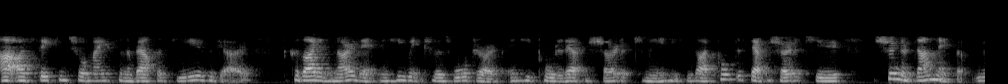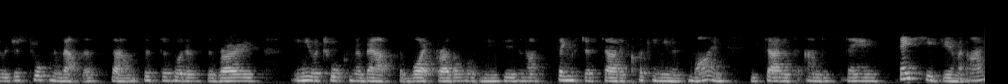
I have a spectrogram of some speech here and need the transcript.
Uh, I was speaking to a Mason about this years ago because I didn't know that, and he went to his wardrobe and he pulled it out and showed it to me, and he says, I pulled this out and showed it to you, shouldn't have done that, but we were just talking about this um, sisterhood of the rose, and you were talking about the white brotherhood in New Zealand. Things just started clicking in his mind. He started to understand. Thank you, Gemini.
